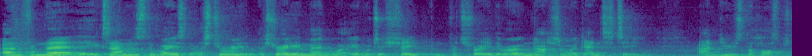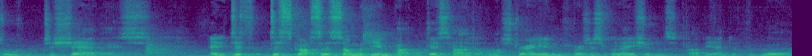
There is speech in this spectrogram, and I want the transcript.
And from there, it examines the ways that Australian men were able to shape and portray their own national identity and use the hospital to share this. And it discusses some of the impact that this had on Australian British relations at the end of the war.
